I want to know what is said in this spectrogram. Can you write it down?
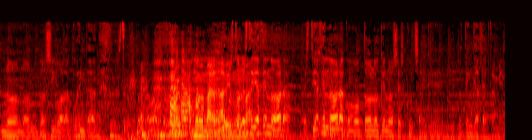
no, no, no sigo a la cuenta de nuestro programa. pero- Muy, muy mal, Gaby, Justo muy lo mal. estoy haciendo ahora. Estoy haciendo ahora como todo lo que nos escuchan, que, que lo tienen que hacer también,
